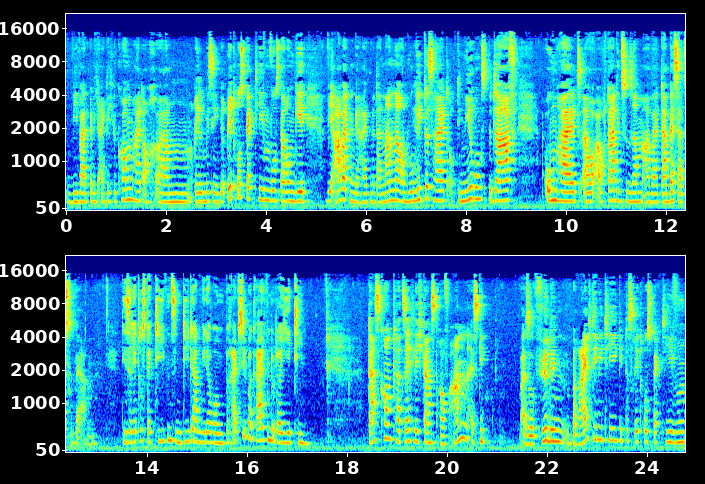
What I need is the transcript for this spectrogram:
wie weit bin ich eigentlich gekommen, halt auch ähm, regelmäßige Retrospektiven, wo es darum geht, wie arbeiten wir halt miteinander und wo gibt es halt Optimierungsbedarf, um halt auch, auch da die Zusammenarbeit da besser zu werden. Diese Retrospektiven, sind die dann wiederum bereichsübergreifend oder je Team? Das kommt tatsächlich ganz drauf an. Es gibt also für den Bereich DBT gibt es Retrospektiven,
